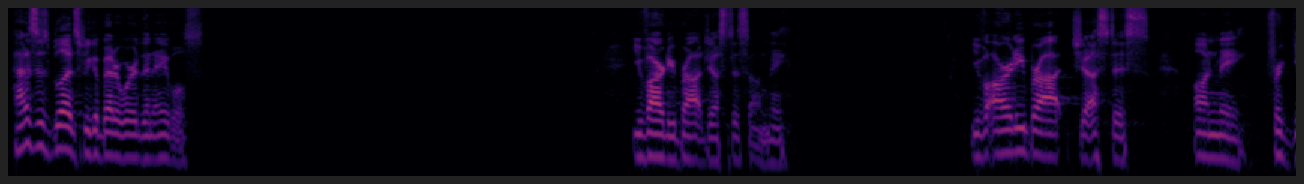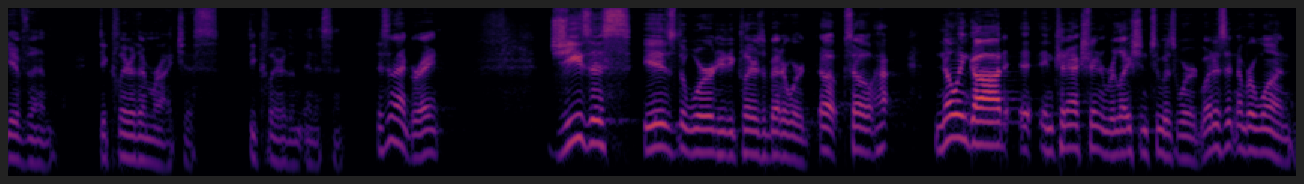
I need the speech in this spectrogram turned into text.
How does his blood speak a better word than Abel's? You've already brought justice on me. You've already brought justice on me. Forgive them, declare them righteous, declare them innocent. Isn't that great? Jesus is the word, he declares a better word. Oh, so, knowing God in connection in relation to his word. What is it, number one?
